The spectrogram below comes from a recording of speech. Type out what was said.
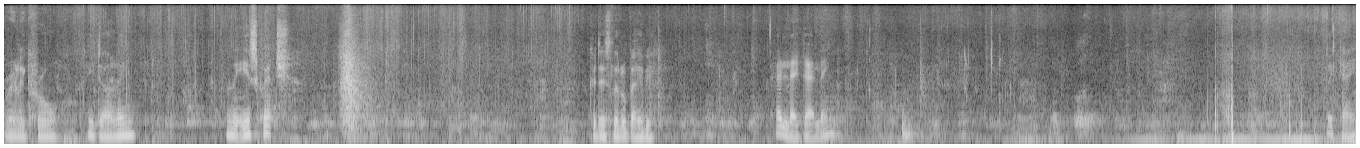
really cruel. Hey darling. Want an ear scratch? Look at this little baby. Hello darling. Okay.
